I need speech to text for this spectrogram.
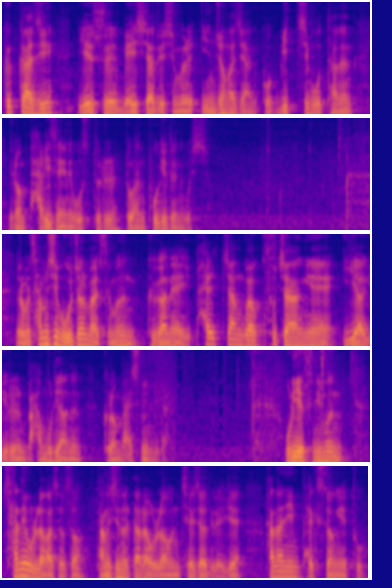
끝까지 예수의 메시아 되심을 인정하지 않고 믿지 못하는 이런 바리새인의 모습들을 또한 보게 되는 것이죠. 여러분 35절 말씀은 그간의 8장과 9장의 이야기를 마무리하는 그런 말씀입니다. 우리 예수님은 산에 올라가셔서 당신을 따라 올라온 제자들에게 하나님 백성의 도,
